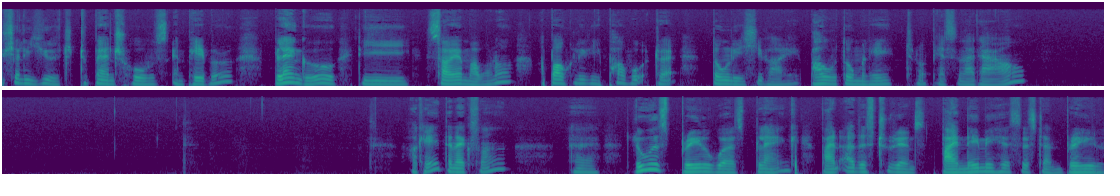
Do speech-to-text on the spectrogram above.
usually used to punch holes in paper blank ကိုဒီစာရွက်မှာပေါ့နော်အပေါက်ကလေးတွေဖောက်ဖို့အတွက်သုံးလေးရှိပါတယ်ဘာလို့သုံးမလဲကျွန်တော်ပြန်စဉ်းစားကြအောင် Okay, the next one. Uh, Louis Braille was blank by other students by naming his system Braille.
